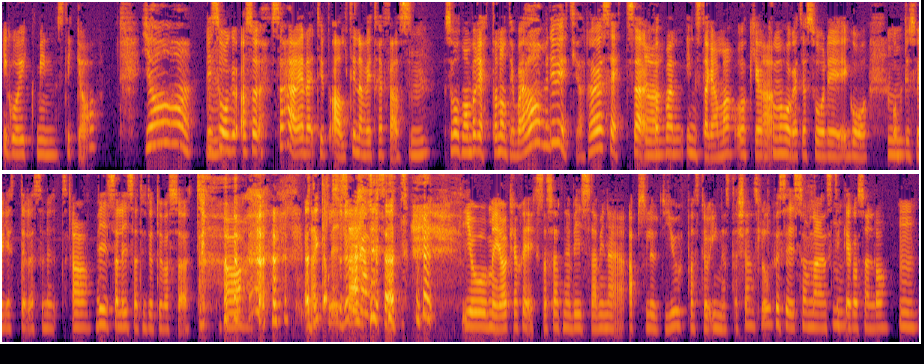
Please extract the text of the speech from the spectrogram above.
Igår gick min sticka av. Ja, det såg, alltså så här är det typ alltid när vi träffas. Mm. Så fort man berättar någonting, bara ja men det vet jag, det har jag sett så här, Ja. för att man instagrammar och jag Ja. kommer ihåg att jag såg det igår Mm. och du såg jätteledsen ut. Ja. Visa Lisa tyckte att du var söt. ja. jag tyckte Tack, också du Lisa. var ganska söt. Jo, men jag kanske är extra söt när jag visar mina absolut djupaste och innersta känslor. Precis som när en sticka går sönder. Mm.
